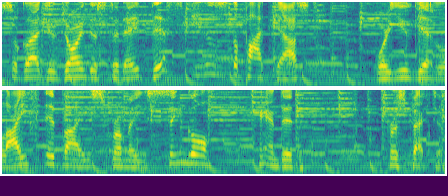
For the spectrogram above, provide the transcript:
So glad you joined us today. This is the podcast where you get life advice from a single handed perspective.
